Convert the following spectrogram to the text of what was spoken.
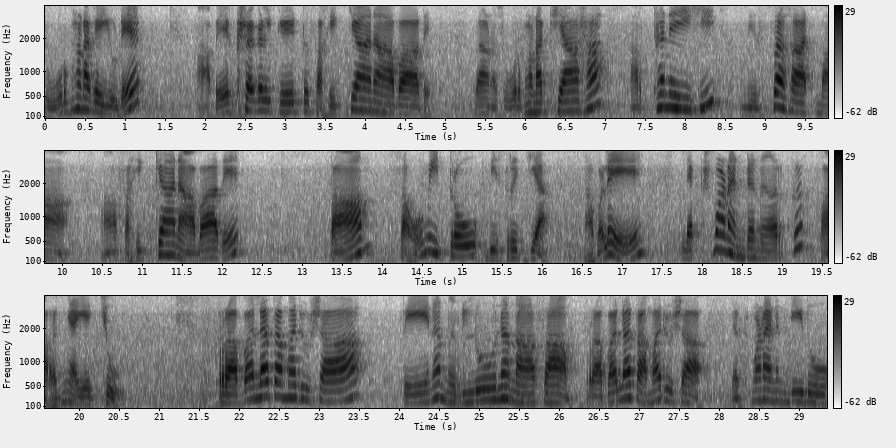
ശൂർഭണകയുടെ അപേക്ഷകൾ കേട്ട് സഹിക്കാനാവാതെ. അതാണ് ശൂർഭണഖ്യാഹ അർത്ഥനൈഹി നിസ്സഹാത്മാ. ആ സഹിക്കാനാവാതെ താം സൗമിത്രോ വിസൃജ്യ. അവളെ ലക്ഷ്മണന്റെ നേർക്ക് പറഞ്ഞയച്ചു. പ്രബലതമരുഷ തേന നിർലൂനനാസാം. പ്രബലതമരുഷ. ലക്ഷ്മണൻ എന്ത് ചെയ്തു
